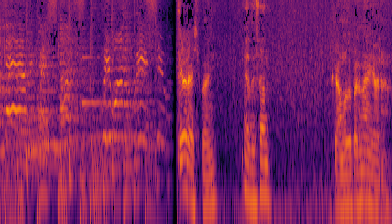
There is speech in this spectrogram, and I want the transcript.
a Merry Christmas. We Τι ώρα έχει πάει. Ε, δεν θα. Κάμω εδώ περνάει η ώρα.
